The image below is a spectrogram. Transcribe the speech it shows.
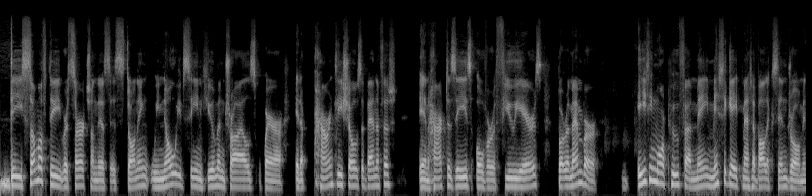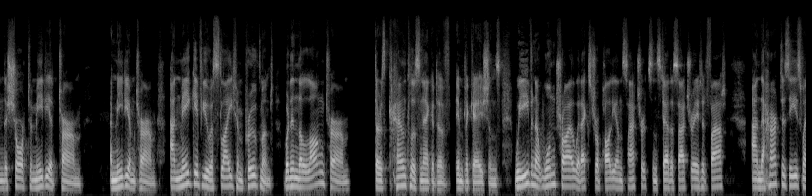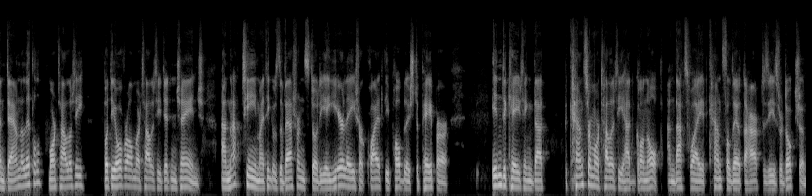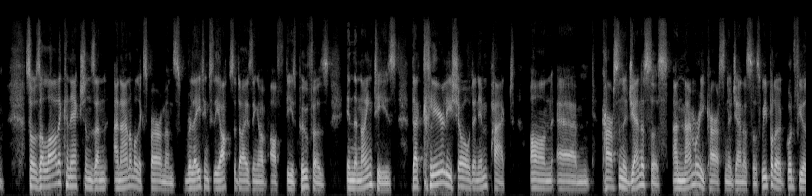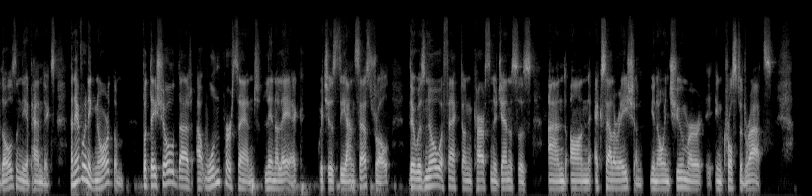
The some of the research on this is stunning. We know we've seen human trials where it apparently shows a benefit, in heart disease over a few years. But remember, eating more PUFA may mitigate metabolic syndrome in the short to term, a medium term, and may give you a slight improvement. But in the long term, there's countless negative implications. We even at one trial with extra polyunsaturates instead of saturated fat, and the heart disease went down a little, mortality, but the overall mortality didn't change. And that team, I think it was the veteran study, a year later quietly published a paper indicating that the cancer mortality had gone up, and that's why it cancelled out the heart disease reduction. So there's a lot of connections and, and animal experiments relating to the oxidizing of, of these PUFAs in the 90s that clearly showed an impact on um, carcinogenesis and mammary carcinogenesis. We put a good few of those in the appendix, and everyone ignored them. But they showed that at 1% linoleic, which is the ancestral, there was no effect on carcinogenesis and on acceleration, you know, in tumor encrusted rats.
